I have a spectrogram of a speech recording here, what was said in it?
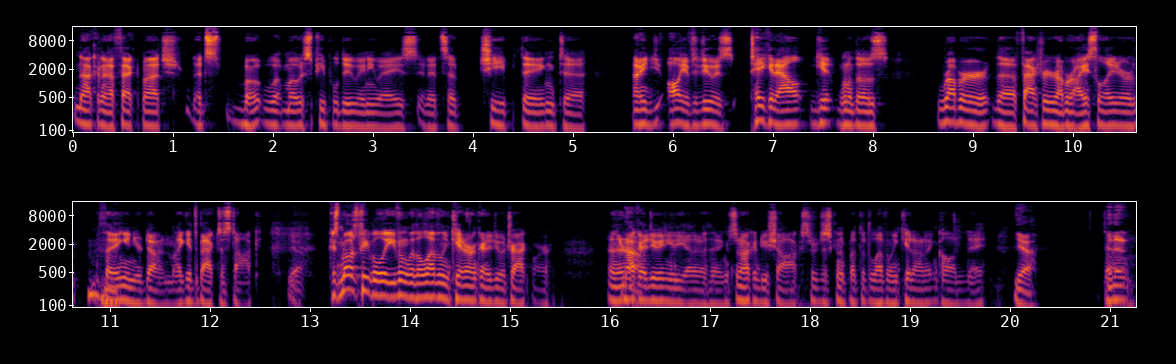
not gonna affect much. That's mo- what most people do anyways, and it's a cheap thing to. I mean, all you have to do is take it out, get one of those rubber, the factory rubber isolator mm-hmm. thing, and you're done. Like it's back to stock. Yeah. Because most people, even with a leveling kit, aren't going to do a track bar, and they're not going to do any of the other things. They're not going to do shocks. They're just going to put the leveling kit on it and call it a day. Yeah. And then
